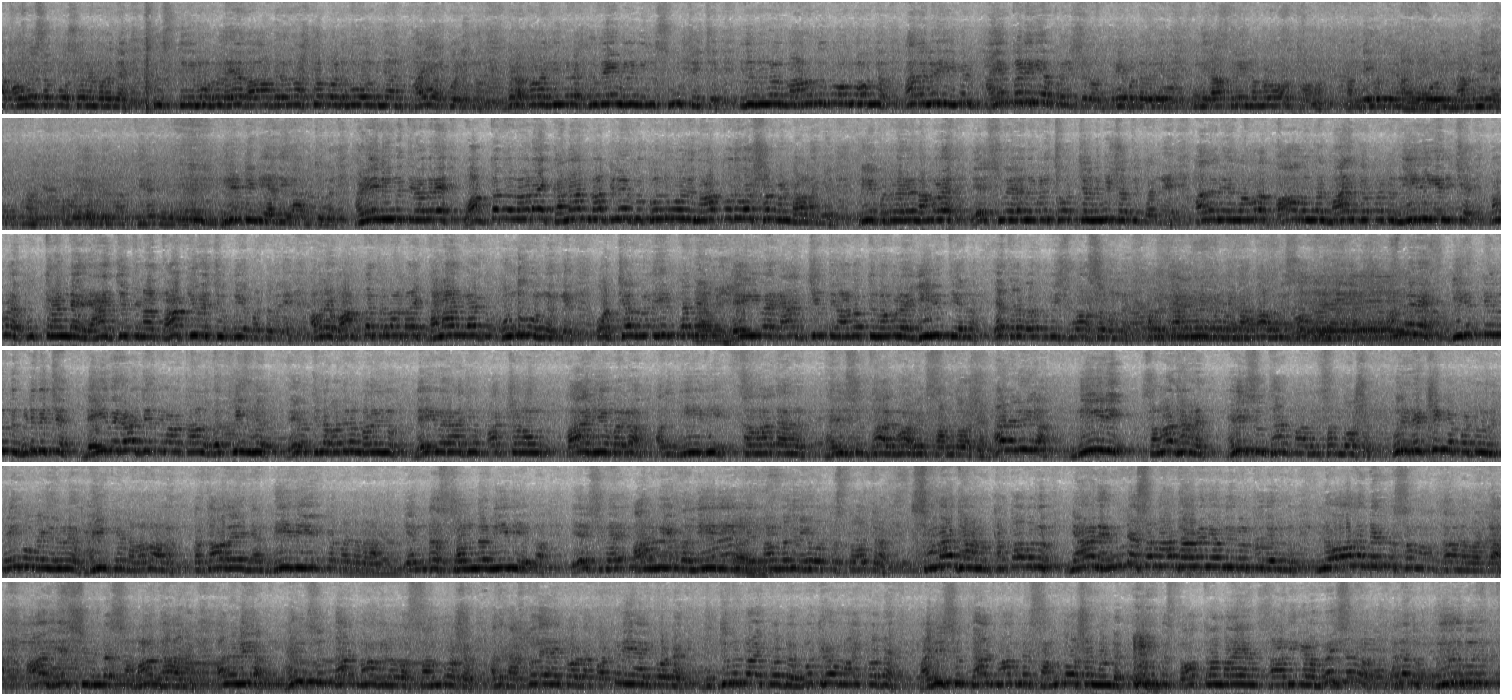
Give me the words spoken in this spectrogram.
കണ്ട പൗരസപ്പോസ്വരം പറഞ്ഞ് ക്രിസ്തുവിനോടുള്ള ഏകാഗ്രത നഷ്ടപ്പെടുമോ എന്ന് ഞാൻ ഭയപ്പെടുന്നു. ഇവിടെ പറഞ്ഞ നിങ്ങളുടെ ഹൃദയങ്ങളിൽ ഇത് സൂക്ഷിച്ച് ഇത് നിങ്ങൾ മറന്നു പോകുമോ എന്ന് അതിൽ ഇവർ ഭയപ്പെടുക പ്രേക്ഷകർ. പ്രിയപ്പെട്ടവര് ഇന്ന് രാത്രി നമ്മൾ ഓർത്തോണം. നാം ദൈവത്തിന് പോയി നന്ദി കരുതണം നമ്മൾ എവിടുന്ന് ഇരുട്ടിന്റെ അധികാരത്തിന്. പഴയ നിയമത്തിൽ അവരെ വാഗ്ദത്ത നാടായ കനാൻ നാട്ടിലേക്ക് കൊണ്ടുപോയത് നാൽപ്പത് വർഷം കൊണ്ടാണെങ്കിൽ. പ്രിയപ്പെട്ടവരെ നമ്മളെ യേശുവെ എന്ന് വിളിച്ച ഒറ്റ നിമിഷത്തിൽ തന്നെ അതിന് നമ്മുടെ പാപങ്ങൾ മായ്ക്കപ്പെട്ട് നീതീകരിച്ച് നമ്മളെ പുത്രന്റെ രാജ്യത്തിനകത്താക്കി വെച്ചു പ്രിയപ്പെട്ടവരെ അവരെ വാഗ്ദത്ത നാടായ കനാലിലേക്ക് കൊണ്ടുപോകുന്നെങ്കിൽ ഒറ്റ വിളിയിൽ തന്നെ ദൈവ രാജ്യത്തിനകത്ത് നമ്മളെ ഇരുത്തിയെന്ന് എത്ര പേർക്ക് വിശ്വാസമുണ്ട്? അവർ കരങ്ങളിൽ കർത്താവിന് ചെയ്യുക. അങ്ങനെ ഇരുട്ടിൽ നിന്ന് വിടുവിച്ച് ദൈവരാജ്യത്തിനകത്താണ് വ്യക്തിയെന്ന് ദൈവത്തിന്റെ വചനം പറയുന്നു. ദൈവരാജ്യം ഭക്ഷണവും പാനീയവുമല്ല അത് നീതി സമാധാനം പരിശുദ്ധാത്മാവിൽ സന്തോഷം. നീതി സമാധാനം. പരിശുദ്ധാത്മാവിൽ സന്തോഷം. ഒരു രക്ഷിക്കപ്പെട്ട ഒരു ദൈവവൈദ്യനെ ഭരിക്കേണ്ടത് അതാണ് കർത്താവെ ഞാൻ നീതീകരിക്കപ്പെട്ടവരാണ് എന്റെ സ്വന്തം നീതിയല്ല യേശുവെ അങ്ങയുടെ നീതി തന്നതിന് ഓർത്ത് സ്തോത്രം. സമാധാനം. കർത്താവ് ഞാൻ എന്റെ സമാധാനം ഞാൻ നിങ്ങൾക്ക് തരുന്നു. ലോകം തരുന്ന സമാധാനമല്ല. ആ യേശുവിന്റെ സമാധാനം. അല്ലെങ്കിൽ പരിശുദ്ധാത്മാവിനുള്ള സന്തോഷം. അത് കഷ്ടതയായിക്കോട്ടെ പട്ടിണിയായിക്കോട്ടെ ബുദ്ധിമുട്ടായിക്കോട്ടെ ഉപദ്രവമായിക്കോട്ടെ പരിശുദ്ധാത്മാവിന്റെ സന്തോഷം കൊണ്ട് നമുക്ക് സ്തോത്രം പറയാൻ സാധിക്കണം. അല്ലാതെ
